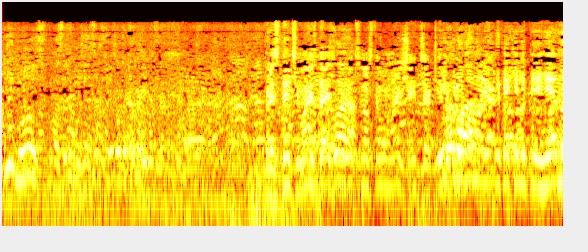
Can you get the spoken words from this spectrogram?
bilhões com emergencial. Presidente, mais 10 minutos nós temos mais gente aqui. Que prova maior do que aquele terreno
